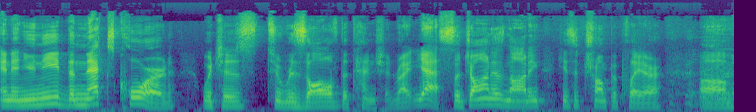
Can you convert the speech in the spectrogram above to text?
And then you need the next chord, which is to resolve the tension, right? Yes, so John is nodding. He's a trumpet player. Um,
